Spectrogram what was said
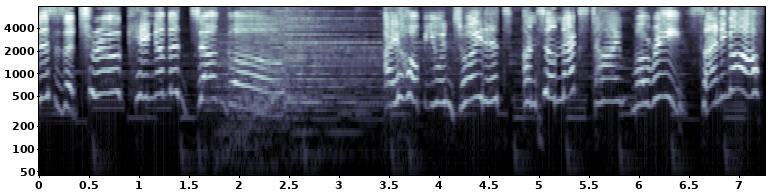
This is a true king of the jungle! I hope you enjoyed it. Until next time, Marie, signing off!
